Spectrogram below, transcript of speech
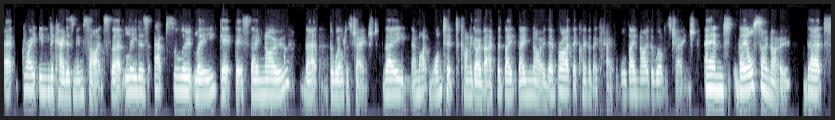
at great indicators and insights that leaders absolutely get this. They know that the world has changed. They they might want it to kind of go back, but they they know they're bright, they're clever, they're capable. They know the world has changed, and they also know that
